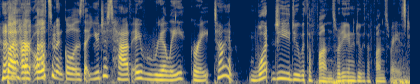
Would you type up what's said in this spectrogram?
but our ultimate goal is that you just have a really great time What do you do with the funds? What are you going to do with the funds raised?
